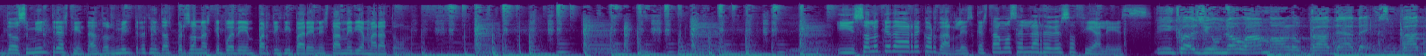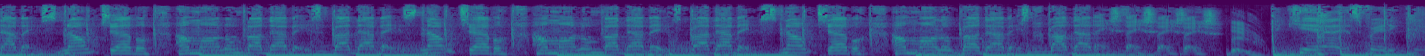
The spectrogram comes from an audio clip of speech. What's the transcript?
2.300, 2.300 personas que pueden participar en esta media maratón. Y solo queda recordarles que estamos en las redes sociales. Because you know I'm all about that bass, about that bass, no trouble. I'm all about that bass, about that bass, no trouble. I'm all about that bass, about that bass, no trouble. I'm all about that bass, about that bass, bass, bass, bass. Yeah, it's pretty clear.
